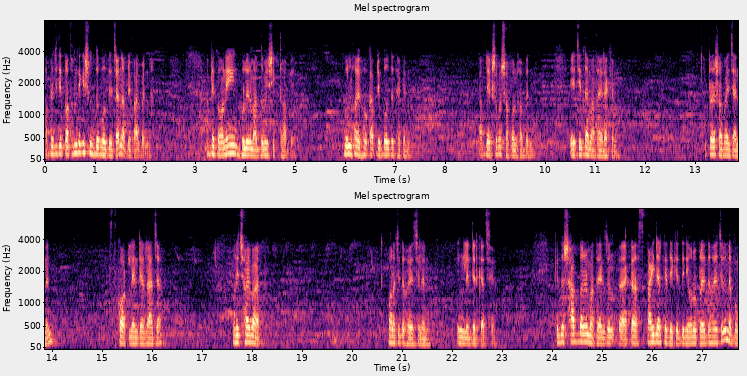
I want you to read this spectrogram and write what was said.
আপনি যদি প্রথম থেকে শুদ্ধ বলতে চান, আপনি পারবেন না। আপনাকে অনেক ভুলের মাধ্যমে শিখতে হবে। ভুল হয় হোক, আপনি বলতে থাকেন। আপনি একসময় সফল হবেন। এই চিন্তা মাথায় রাখেন। আপনারা সবাই জানেন, স্কটল্যান্ডের রাজা, উনি ছয়বার পরাজিত হয়েছিলেন ইংল্যান্ডের কাছে। কিন্তু সাতবারের মাথায় একজন একটা স্পাইডারকে দেখে তিনি অনুপ্রাণিত হয়েছিলেন এবং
